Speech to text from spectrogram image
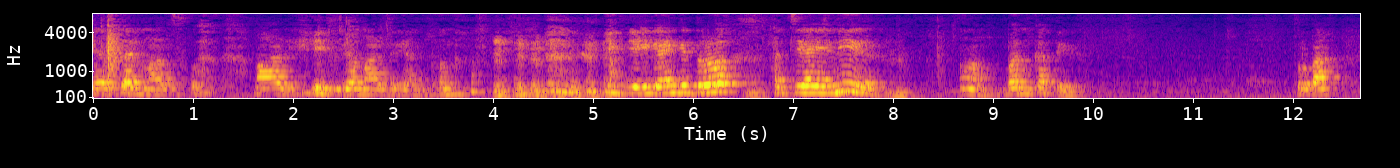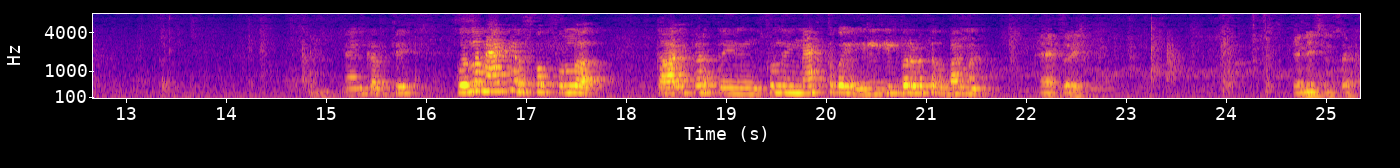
ಹೇರ್ ಸ್ಟೈಲ್ ಮಾಡಿಸ್ಕೊ, ಮಾಡಿ ವಿಡಿಯೋ ಮಾಡ್ರಿ ಅಂತಂದು ಈಗ ಹೆಂಗಿದ್ರು? ಹಚ್ಚಿಯ ಎಣ್ಣಿ ಹ ಬಂದ್ ಕತ್ತಿ. ತುರ್ಬಾ. ಹೆಂಗ್ ಕಟ್ತಿ? ಕೂದಲ ಮ್ಯಾಕ್ ಇರಿಸ್ಬೇಕು ಫುಲ್ ಕಟ್ತಿ ಫುಲ್ ಹಿಂಗ್ ಮ್ಯಾಕ್ ತಗೋ ಇಲ್ಲಿ ಇಲ್ಲಿ ಬರ್ಬೇಕದ ಬಣ್ಣ. ಸರಿ. ಎಣ್ಣೆ ಸಿಲ್ಸಕ್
